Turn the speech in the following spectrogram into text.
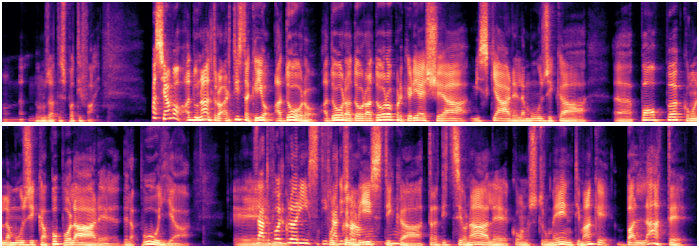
non, non usate Spotify. Passiamo ad un altro artista che io adoro, adoro, adoro, adoro perché riesce a mischiare la musica eh, pop con la musica popolare della Puglia. esatto, folcloristica. Folcloristica, diciamo. tradizionale, con strumenti, ma anche ballate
